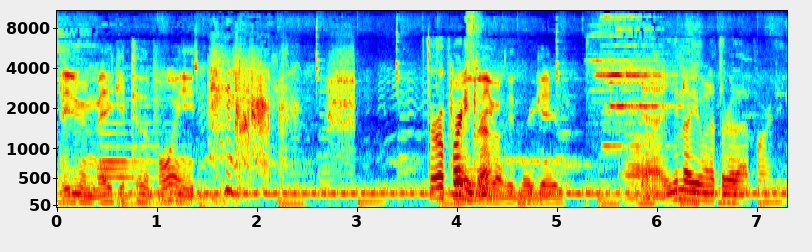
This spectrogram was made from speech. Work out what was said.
Didn't even make it to the point. Throw a party, You know you bro. wanted the game. Uh, Yeah, you know you want to throw that party.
